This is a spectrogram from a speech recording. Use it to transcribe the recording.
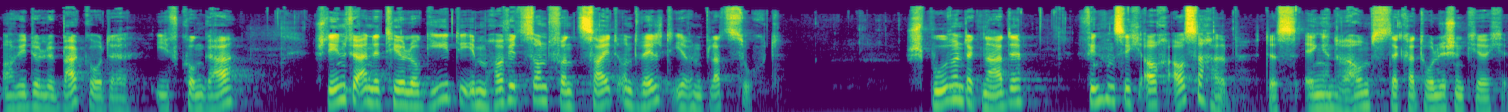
Henri de Lubac oder Yves Congar stehen für eine Theologie, die im Horizont von Zeit und Welt ihren Platz sucht. Spuren der Gnade finden sich auch außerhalb des engen Raums der katholischen Kirche.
